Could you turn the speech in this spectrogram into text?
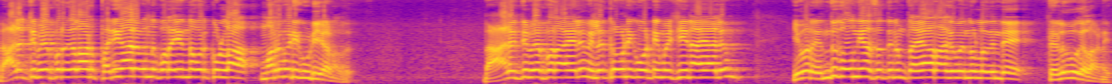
ബാലറ്റ് പേപ്പറുകളാണ് പരിഹാരമെന്ന് പറയുന്നവർക്കുള്ള മറുപടി കൂടിയാണത്. ബാലറ്റ് പേപ്പർ ആയാലും ഇലക്ട്രോണിക് വോട്ടിംഗ് മെഷീൻ ആയാലും ഇവർ എന്ത് തോന്നിയാസത്തിനും തയ്യാറാകുമെന്നുള്ളതിന്റെ തെളിവുകളാണിത്.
